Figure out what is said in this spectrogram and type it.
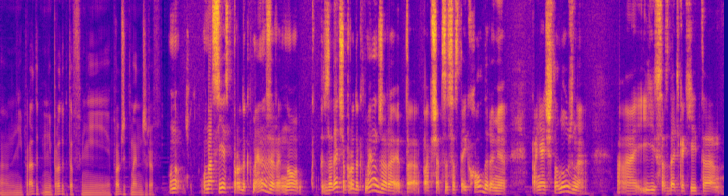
э, ни, продук, ни продуктов, ни проект менеджеров Ну, у нас есть продукт менеджеры но задача продукт менеджера это пообщаться со стейкхолдерами, понять, что нужно, э, и создать какие-то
